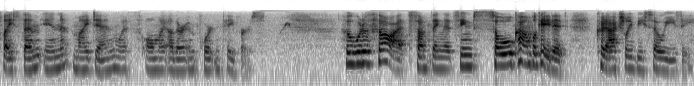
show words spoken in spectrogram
placed them in my den with all my other important papers. Who would have thought something that seems so complicated could actually be so easy?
